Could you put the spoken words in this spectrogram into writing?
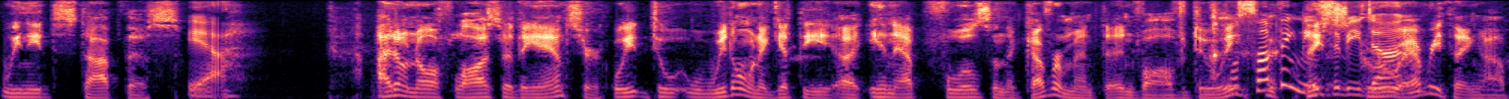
we need to stop this. Yeah. I don't know if laws are the answer. We do. We don't want to get the uh, inept fools in the government involved, do we? Well, something needs to be done. screw done. Everything up.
